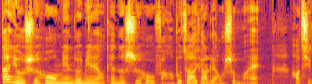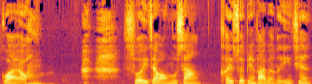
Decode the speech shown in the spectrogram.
但有时候面对面聊天的时候，反而不知道要聊什么，哎，好奇怪哦。所以在网络上可以随便发表的意见，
